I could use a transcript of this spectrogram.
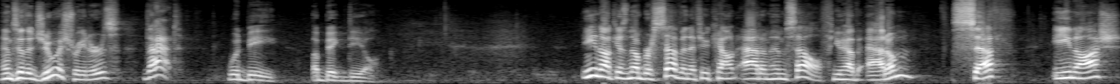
And to the Jewish readers, that would be a big deal. Enoch is number seven if you count Adam himself. You have Adam, Seth, Enosh,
